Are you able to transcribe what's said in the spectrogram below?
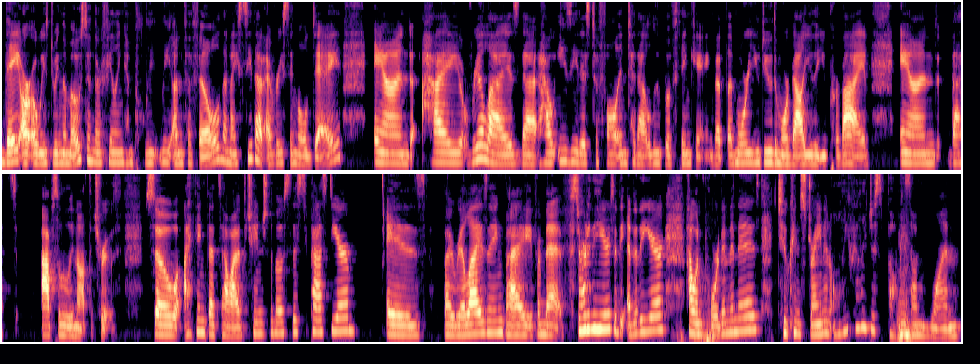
they are always doing the most and they're feeling completely unfulfilled. And I see that every single day. And I realize that how easy it is to fall into that loop of thinking that the more you do, the more value that you provide. And that's absolutely not the truth. So I think that's how I've changed the most this past year is by realizing by from that start of the year to the end of the year how important it is to constrain and only really just focus mm. on one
